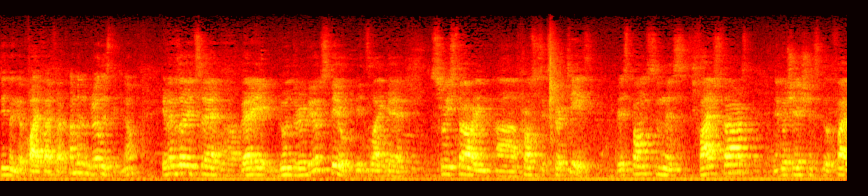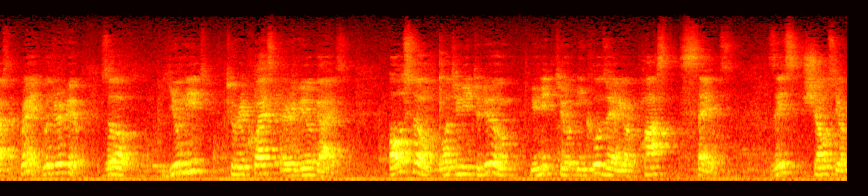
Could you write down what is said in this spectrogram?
didn't get five, five, five. Somebody was realistic, you know. Even though it's a very good review, still it's like a three star in uh, process expertise. Responsiveness five stars, negotiation skill five stars. Great, good review. So you need to request a review, guys. Also, what you need to do, you need to include there your past sales. This shows your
